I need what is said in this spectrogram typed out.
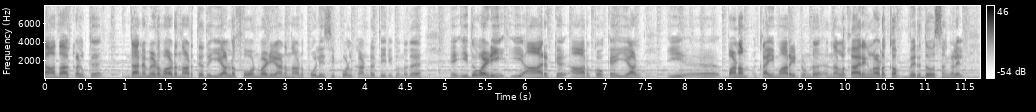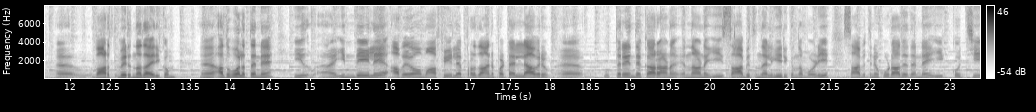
ദാതാക്കൾക്ക് ധനമിടപാട് നടത്തിയത് ഇയാളുടെ ഫോൺ വഴിയാണെന്നാണ് പോലീസ് ഇപ്പോൾ കണ്ടെത്തിയിരിക്കുന്നത്. ഇതുവഴി ഈ ആരൊക്കെ ആർക്കൊക്കെ ഇയാൾ ഈ പണം കൈമാറിയിട്ടുണ്ട് എന്നുള്ള കാര്യങ്ങളടക്കം വരും ദിവസങ്ങളിൽ വാർത്ത വരുന്നതായിരിക്കും. അതുപോലെ തന്നെ ഈ ഇന്ത്യയിലെ അവയവ മാഫിയയിലെ പ്രധാനപ്പെട്ട എല്ലാവരും ഉത്തരേന്ത്യക്കാരാണ് എന്നാണ് ഈ സാബിത്ത് നൽകിയിരിക്കുന്ന മൊഴി. സാബിത്തിനെ കൂടാതെ തന്നെ ഈ കൊച്ചി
